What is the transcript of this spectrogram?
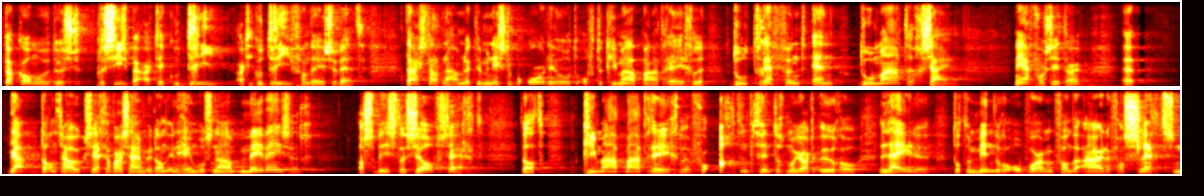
Dan komen we dus precies bij artikel 3, artikel 3 van deze wet. Daar staat namelijk de minister beoordeelt of de klimaatmaatregelen doeltreffend en doelmatig zijn. Nou ja, voorzitter, uh, ja, dan zou ik zeggen, waar zijn we dan in hemelsnaam mee bezig? Als de minister zelf zegt dat klimaatmaatregelen voor 28 miljard euro leiden tot een mindere opwarming van de aarde van slechts 0,000036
